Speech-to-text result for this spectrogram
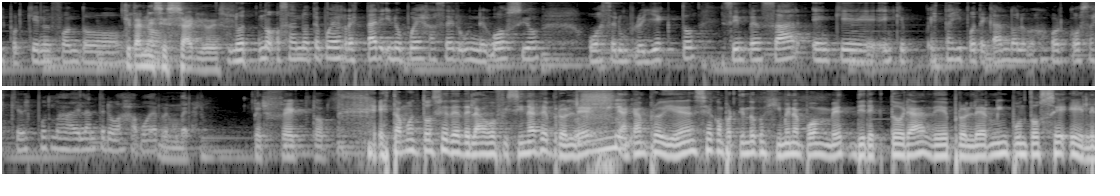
y, por qué en el fondo... ¿Qué tan necesario es? No, no, o sea, no te puedes restar y no puedes hacer un negocio o hacer un proyecto sin pensar en que, en que estás hipotecando a lo mejor cosas que después más adelante no vas a poder mm. recuperar. Perfecto. Estamos entonces desde las oficinas de ProLearning acá en Providencia compartiendo con Jimena Pombet, directora de prolearning.cl.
